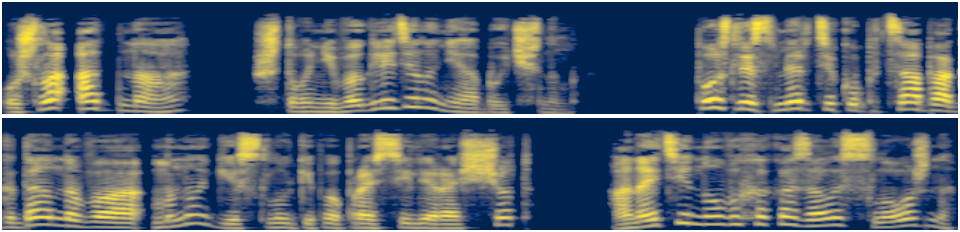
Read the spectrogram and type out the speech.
Ушла одна, что не выглядело необычным. После смерти купца Богданова многие слуги попросили расчет, а найти новых оказалось сложно.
